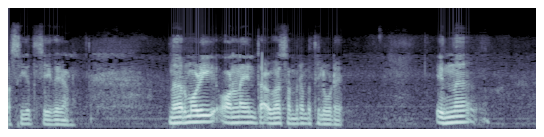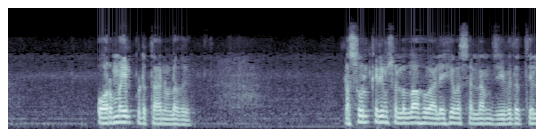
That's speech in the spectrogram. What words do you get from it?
വസീയത്ത് ചെയ്യുകയാണ് നേർമൊഴി ഓൺലൈൻ ദഅവ സംരംഭത്തിലൂടെ ഇന്ന് ഓർമ്മയിൽപ്പെടുത്താനുള്ളത് റസൂൽ കരീം സല്ലാഹു അലഹി വസ്ല്ലാം ജീവിതത്തിൽ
